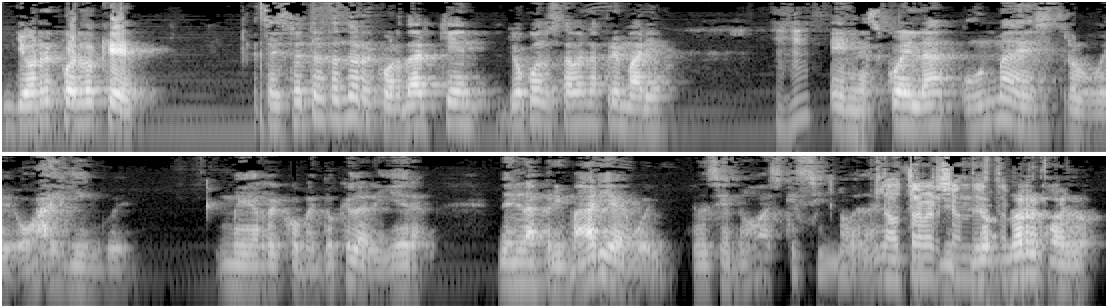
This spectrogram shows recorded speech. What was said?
yo recuerdo que, o sea, estoy tratando de recordar quién, yo cuando estaba en la primaria, Ujú. en la escuela, un maestro, güey, o alguien, güey, me recomendó que la leyera. En la primaria, güey. Me decían, no, es que sí, no. La otra versión de no, esta No recuerdo.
